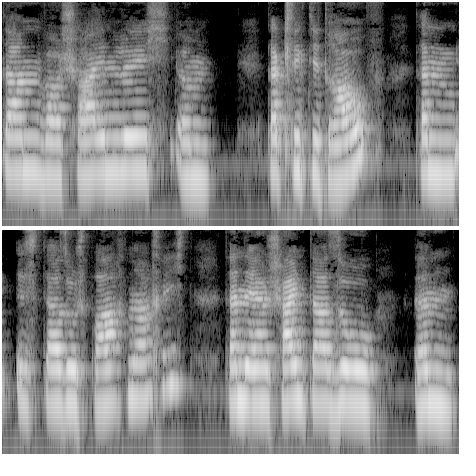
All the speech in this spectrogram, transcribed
dann wahrscheinlich, ähm, da klickt ihr drauf, dann ist da so Sprachnachricht, dann erscheint da so, ähm,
